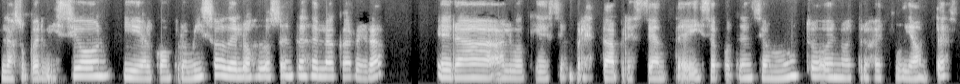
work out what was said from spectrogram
la supervisión y el compromiso de los docentes de la carrera era algo que siempre está presente y se potencia mucho en nuestros estudiantes,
